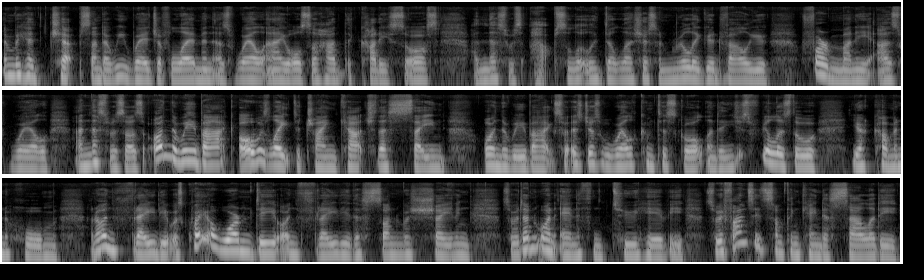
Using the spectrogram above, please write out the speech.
and we had chips and a wee wedge of lemon as well and I also had the curry sauce and this was absolutely delicious and really good value for money as well. And this was us. On the way back always like to try and catch this sign on the way back. So it's just welcome to Scotland and you just feel as though you're coming home. And on Friday, it was quite a warm day on Friday. The sun was shining. So I didn't want anything too heavy. So we fancied something kind of salady.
